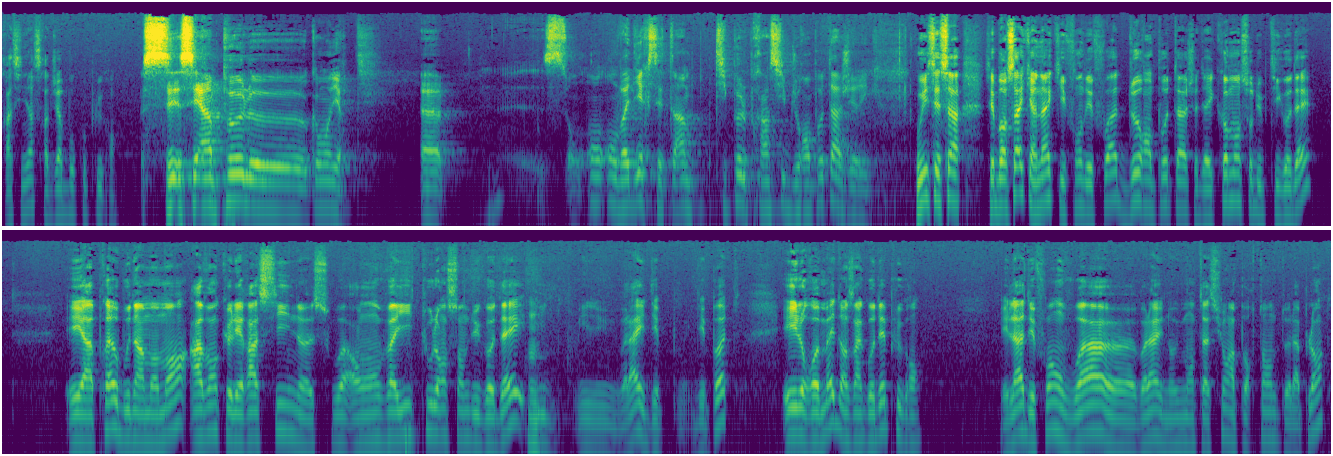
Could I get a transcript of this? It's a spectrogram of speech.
racinaire sera déjà beaucoup plus grand. C'est un peu le... Comment dire euh, on, va dire que c'est un petit peu le principe du rempotage, Eric. Oui, c'est ça. C'est pour ça qu'il y en a qui font des fois deux rempotages. C'est-à-dire qu'ils commencent sur du petit godet, et après, au bout d'un moment, avant que les racines soient ont envahi tout l'ensemble du godet, hmm. il, voilà, il dépote et il le remet dans un godet plus grand. Et là, des fois, on voit euh, voilà, une augmentation importante de la plante.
